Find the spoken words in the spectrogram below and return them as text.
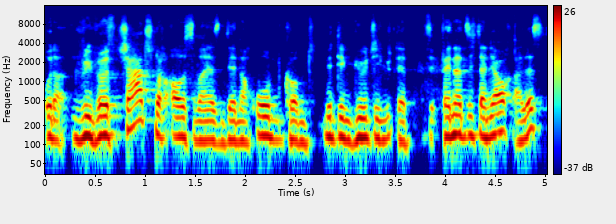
oder Reverse Charge noch ausweisen, der nach oben kommt mit dem gültigen, der verändert sich dann ja auch alles.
